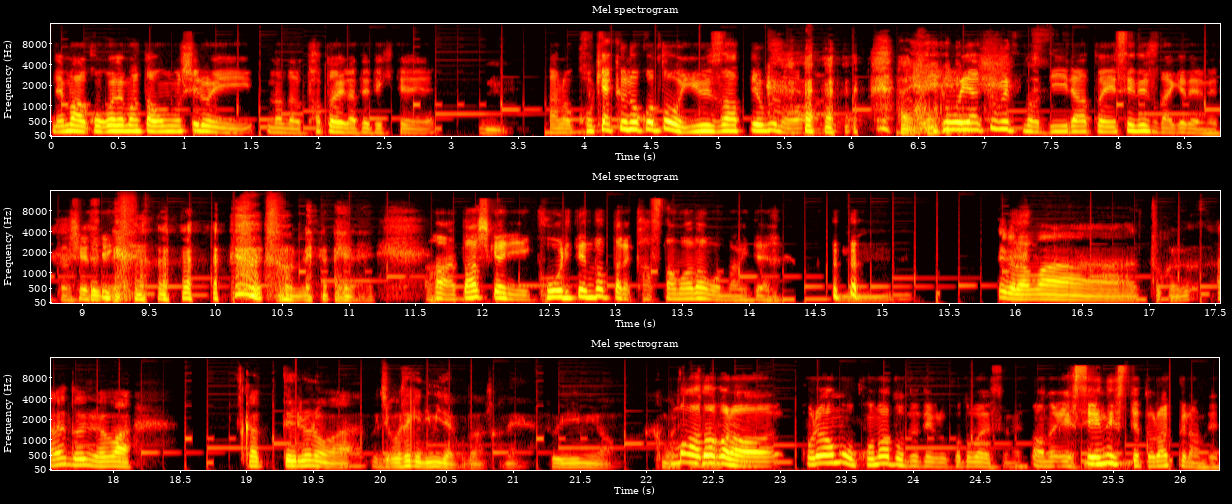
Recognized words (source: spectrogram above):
で、まあ、ここでまた面白い、なんだろう、例えが出てきて、あの、顧客のことをユーザーって呼ぶのは、はいはい違法薬物のディーラーと SNS だけだよね確かに。そうね。はいはいああ確かに小売店だったらカスタマーだもんな、みたいな。うんだからまあ、とか、あれどういう意味でまあ、使ってるのは自己責任みたいなことなんですかね。そういう意味は含まあだから、これはもうこの後出てくる言葉ですよね。あの SNS ってドラッグなんでっ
